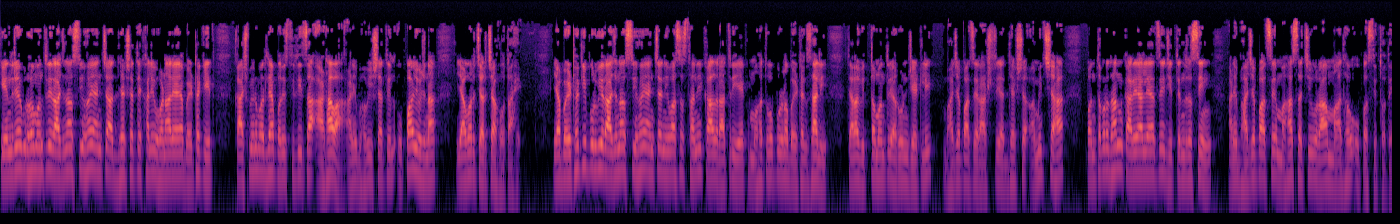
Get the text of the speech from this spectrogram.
केंद्रीय गृहमंत्री राजनाथ सिंह यांच्या अध्यक्षतेखाली होणाऱ्या या बैठकीत काश्मीरमधल्या परिस्थितीचा आढावा आणि भविष्यातील उपाययोजना यावर चर्चा होत आहे. या बैठकीपूर्वी राजनाथ सिंह यांच्या निवासस्थानी काल रात्री एक महत्त्वपूर्ण बैठक झाली. त्याला वित्तमंत्री अरुण जेटली भाजपाचे राष्ट्रीय अध्यक्ष अमित शहा पंतप्रधान कार्यालयाचे जितेंद्र सिंग आणि भाजपाचे महासचिव राम माधव उपस्थित होते.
